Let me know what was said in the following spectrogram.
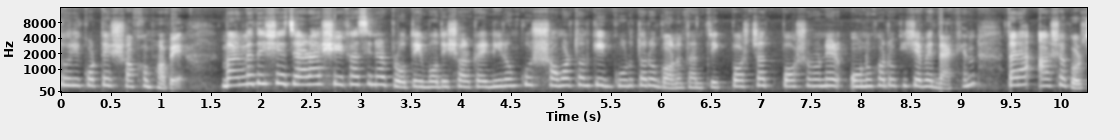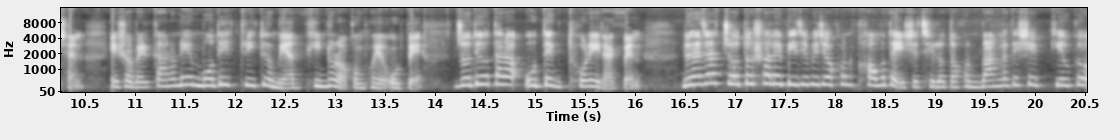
তৈরি করতে সক্ষম হবে। বাংলাদেশে যারা শেখ হাসিনার প্রতি মোদী সরকারের নিরঙ্কুশ সমর্থনকে গুরুতর গণতান্ত্রিক পশ্চাৎ পশ্চাৎপসরণের অনুঘটক হিসেবে দেখেন, তারা আশা করছেন এসবের কারণে মোদীর তৃতীয় মেয়াদ ভিন্ন রকম হয়ে উঠবে। যদিও তারা উদ্বেগ ধরেই রাখবেন। দুই হাজার চোদ্দ সালে বিজেপি যখন ক্ষমতা এসেছিল, তখন বাংলাদেশের কেউ কেউ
